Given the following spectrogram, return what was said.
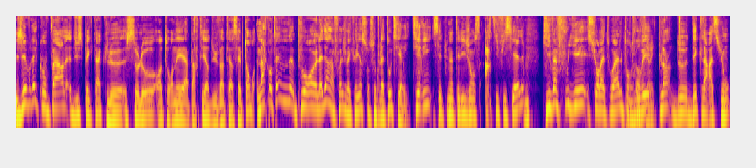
J'aimerais qu'on parle du spectacle solo en tournée à partir du 21 septembre. Marc-Antoine, pour euh, la dernière fois, je vais accueillir sur ce plateau Thierry. Thierry, c'est une intelligence artificielle qui va fouiller sur la toile pour Bonjour, trouver Thierry. plein de déclarations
